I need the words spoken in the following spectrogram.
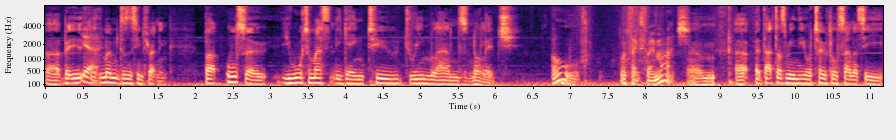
uh, but it, Yeah. at the moment it doesn't seem threatening. But also, you automatically gain two Dreamlands knowledge. Oh, well, thanks very much. Um, uh, but that does mean that your total sanity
